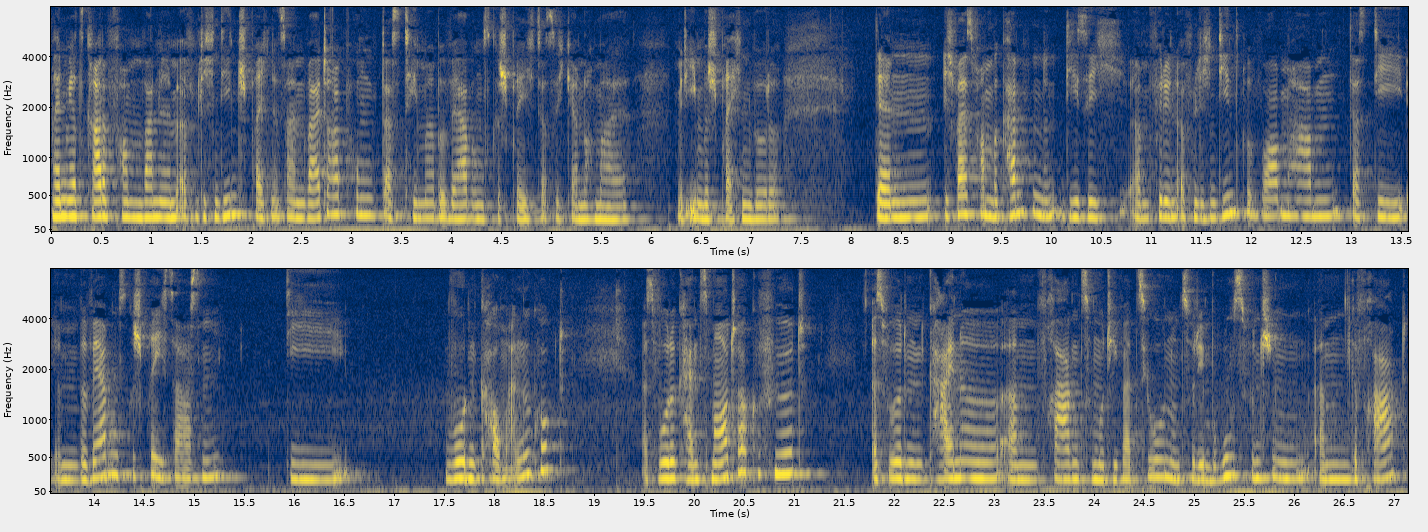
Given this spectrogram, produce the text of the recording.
wenn wir jetzt gerade vom Wandel im öffentlichen Dienst sprechen, ist ein weiterer Punkt das Thema Bewerbungsgespräch, das ich gerne nochmal mit ihm besprechen würde. Denn ich weiß von Bekannten, die sich ähm, für den öffentlichen Dienst beworben haben, dass die im Bewerbungsgespräch saßen, die wurden kaum angeguckt. Es wurde kein Smalltalk geführt. Es wurden keine ähm, Fragen zur Motivation und zu den Berufswünschen ähm, gefragt,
